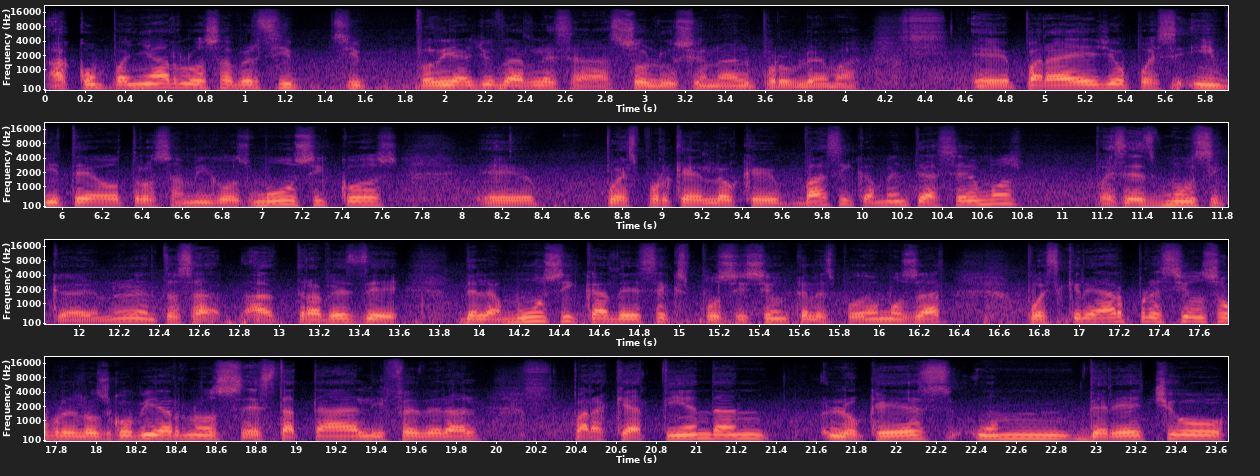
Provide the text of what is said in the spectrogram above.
acompañarlos a ver si, podía ayudarles a solucionar el problema. Eh, para ello, pues invité a otros amigos músicos, eh, pues porque lo que básicamente hacemos pues es música, Entonces a, través de, de, la música, de esa exposición que les podemos dar, pues crear presión sobre los gobiernos estatal y federal para que atiendan lo que es un derecho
